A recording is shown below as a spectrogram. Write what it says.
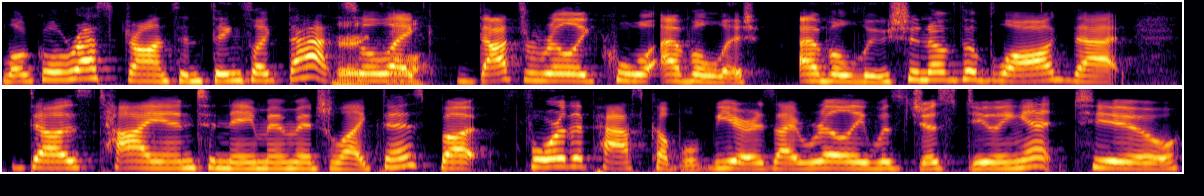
local restaurants and things like that. Very so, cool. like, that's a really cool evolution evolution of the blog that does tie into name image likeness but for the past couple of years i really was just doing it to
